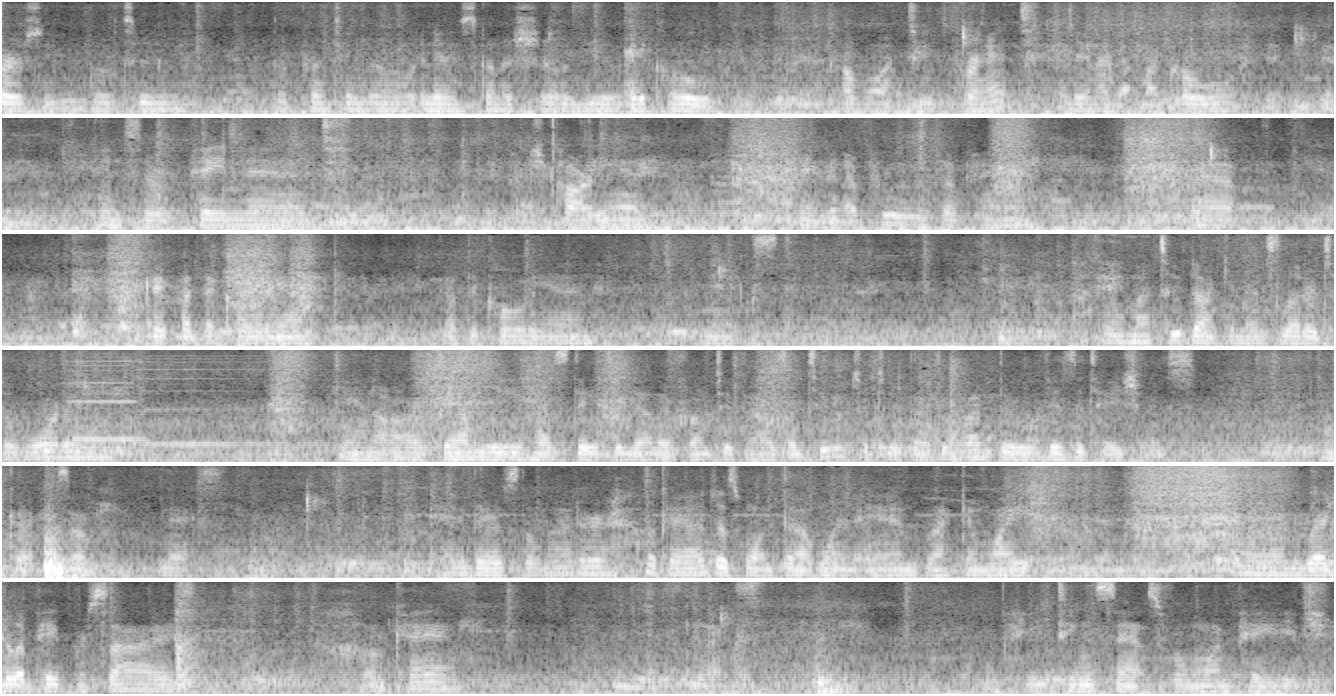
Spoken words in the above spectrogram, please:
First, you go to the Print and Go, and then it's gonna show you a code. I want to print, and then I got my code. Insert payment. Put your card in. Payment approved. Okay. Tap. Okay, put that code in. Got the code in. Next. Okay, my two documents, letter to warden, and our family has stayed together from 2002 to 2001 through visitations. Okay, so next. Okay, there's the letter. Okay, I just want that one in black and white and regular paper size. Okay. 18 cents for one page.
